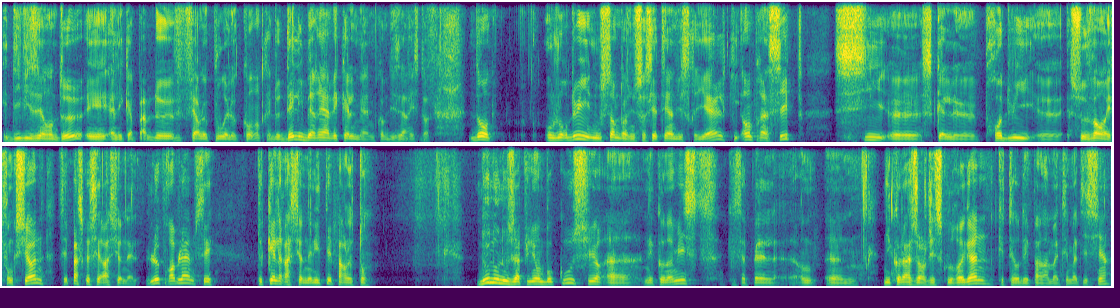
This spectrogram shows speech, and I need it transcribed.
est divisée en deux et elle est capable de faire le pour et le contre et de délibérer avec elle-même, comme disait Aristote. Donc, aujourd'hui, nous sommes dans une société industrielle qui, en principe, si euh, ce qu'elle produit euh, se vend et fonctionne, c'est parce que c'est rationnel. Le problème, c'est de quelle rationalité parle-t-on? Nous, nous nous appuyons beaucoup sur un économiste qui s'appelle euh, Nicolas Georgescu-Regan, qui était au départ un mathématicien,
